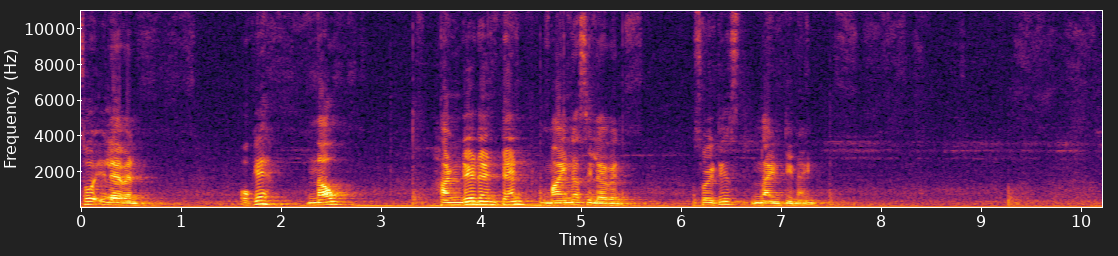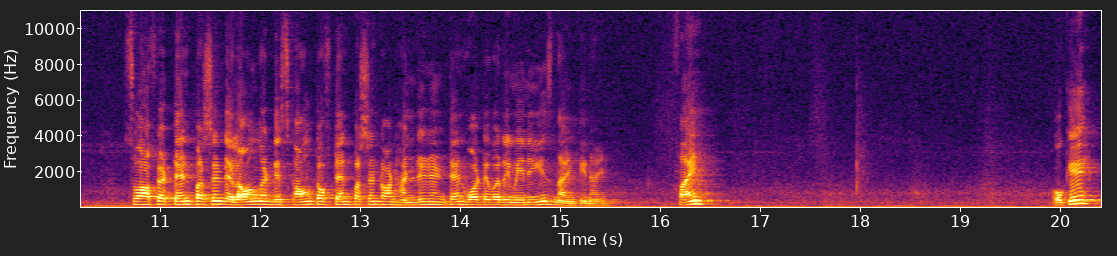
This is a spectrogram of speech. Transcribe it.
so 11 okay now 110 minus 11 so it is 99 So after 10% allowing a discount of 10% on 110, whatever remaining is 99. Fine? okay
